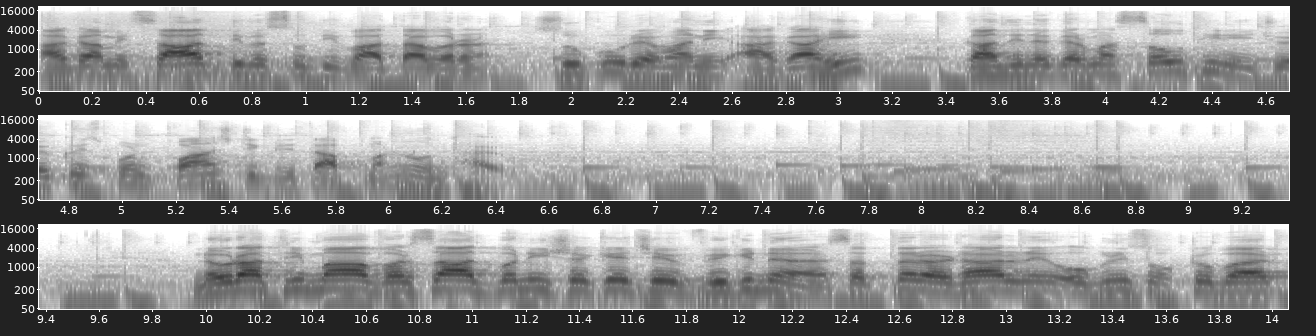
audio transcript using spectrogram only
આગામી સાત દિવસ સુધી વાતાવરણ સૂકું રહેવાની આગાહી ગાંધીનગરમાં સૌથી નીચું એકવીસ પોઈન્ટ પાંચ ડિગ્રી તાપમાન નોંધાયું નવરાત્રિમાં વરસાદ બની શકે છે વિઘ્ન સત્તર અઢાર અને ઓગણીસ ઓક્ટોબર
